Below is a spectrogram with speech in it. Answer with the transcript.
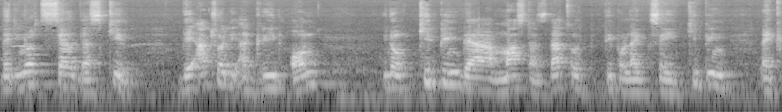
They did not sell their skill. They actually agreed on, you know, keeping their masters. That's what people like say, keeping, like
